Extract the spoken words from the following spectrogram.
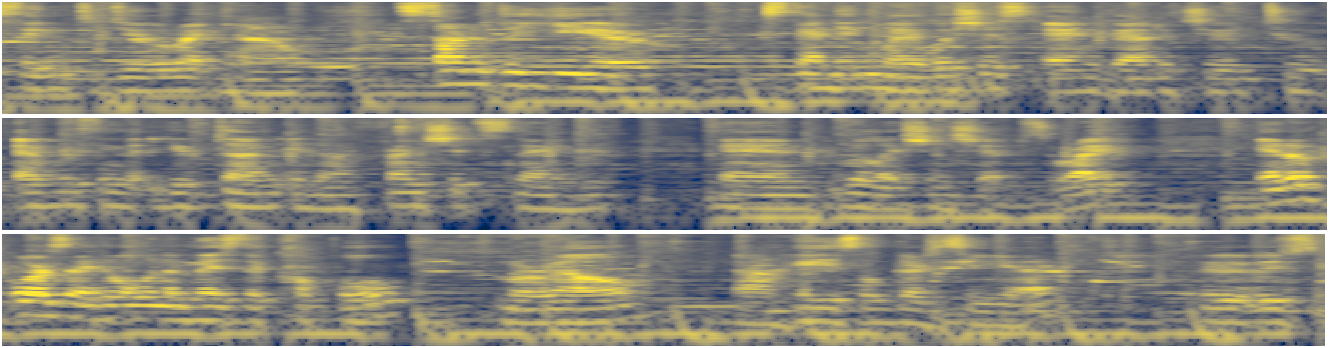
thing to do right now. Start of the year, extending my wishes and gratitude to everything that you've done in our friendship's name and relationships, right? And of course, I don't want to miss the couple, Morel, uh, Hazel Garcia, who is a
